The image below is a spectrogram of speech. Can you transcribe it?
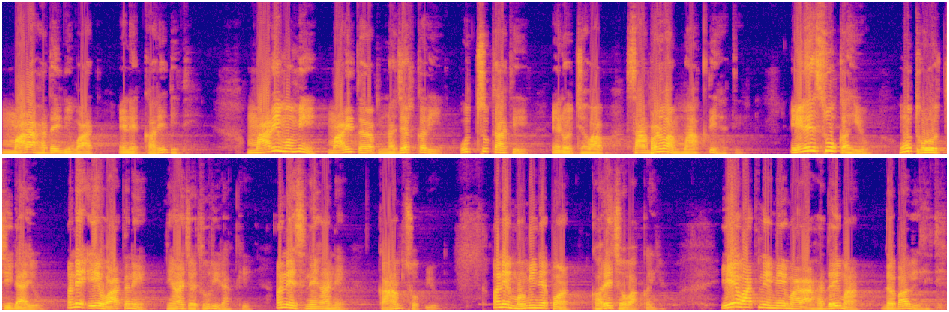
મારા હૃદયની વાત એને કરી દીધી. મારી મમ્મી મારી તરફ નજર કરી ઉત્સુકતાથી એનો જવાબ સાંભળવા માંગતી હતી. એણે શું કહ્યું? હું થોડો ચીડાયો અને એ વાતને ત્યાં જ અધૂરી રાખી અને સ્નેહાને કામ સોંપ્યું. અને મમ્મીને પણ ઘરે જવા કહ્યું. એ વાતને મેં મારા હૃદયમાં દબાવી લીધી.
